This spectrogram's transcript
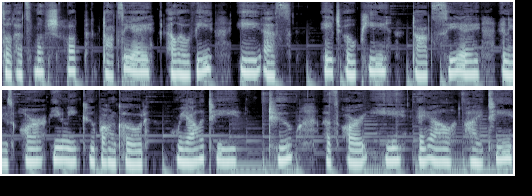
So that's loveshop.ca, L O V E S H O P.ca, and use our unique coupon code REALITEA2. That's R E A L I T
